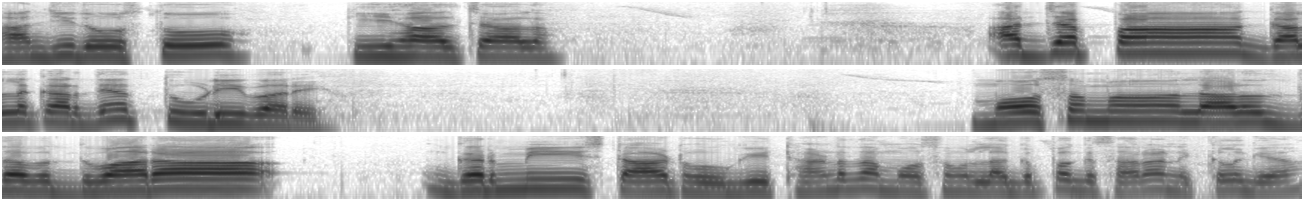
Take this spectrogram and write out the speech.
ਹਾਂਜੀ ਦੋਸਤੋ ਕੀ ਹਾਲ ਚਾਲ ਅੱਜ ਆਪਾਂ ਗੱਲ ਕਰਦੇ ਹਾਂ ਤੂੜੀ ਬਾਰੇ। ਮੌਸਮ ਲਾ ਲਓ ਦਬ- ਦੁਬਾਰਾ ਗਰਮੀ ਸਟਾਰਟ ਹੋ ਗਈ ਠੰਡ ਦਾ ਮੌਸਮ ਲਗਭਗ ਸਾਰਾ ਨਿਕਲ ਗਿਆ।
